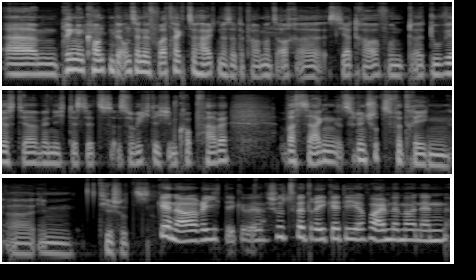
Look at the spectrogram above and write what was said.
ähm, bringen konnten, bei uns einen Vortrag zu halten. Also da freuen wir uns auch äh, sehr drauf. Und äh, du wirst ja, wenn ich das jetzt so richtig im Kopf habe, was sagen zu den Schutzverträgen äh, im Tierschutz. Genau, richtig. Schutzverträge, die ja vor allem, wenn man einen äh,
